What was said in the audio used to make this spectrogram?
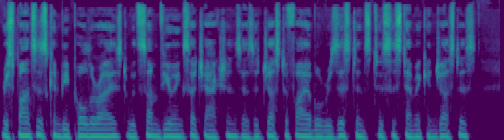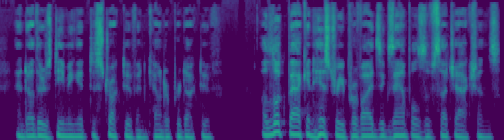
Responses can be polarized, with some viewing such actions as a justifiable resistance to systemic injustice, and others deeming it destructive and counterproductive. A look back in history provides examples of such actions.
